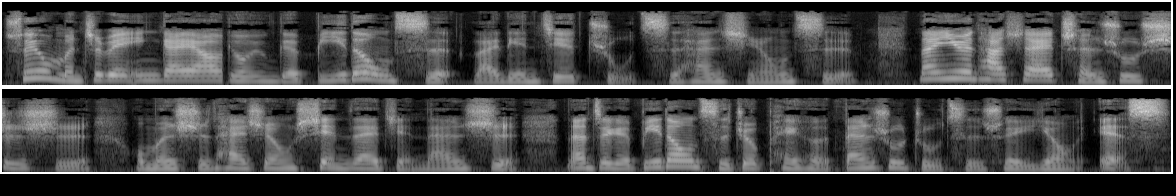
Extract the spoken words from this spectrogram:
所以我们这边应该要用一个 be 动词来连接主词和形容词。那因为它是在陈述。事实，我们时态是用现在简单式，那这个 be 动词就配合单数主词，所以用 is。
